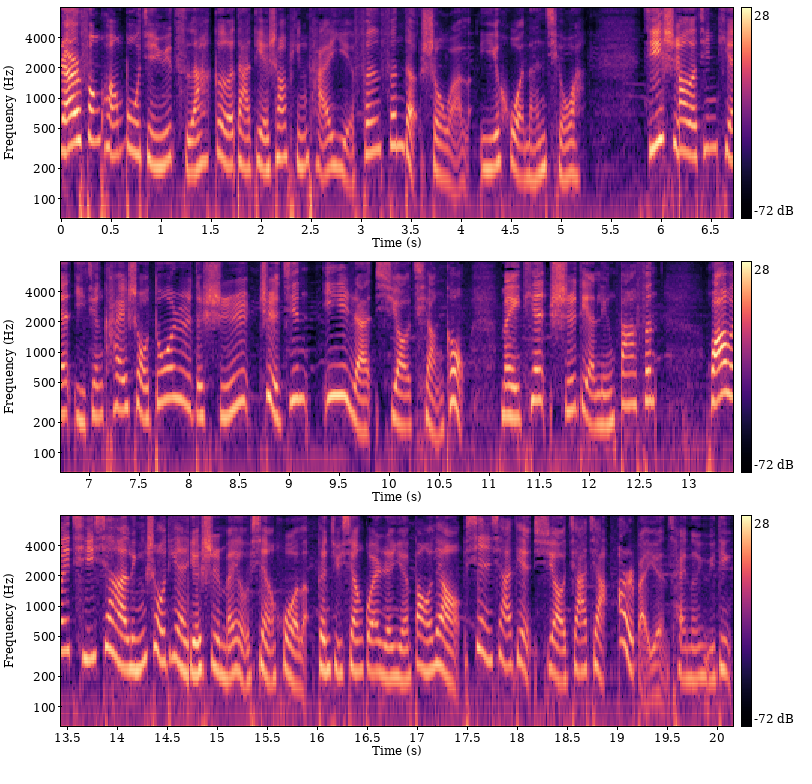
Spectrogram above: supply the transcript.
然而，疯狂不仅于此啊！各大电商平台也纷纷的售完了，一货难求啊！即使到了今天，已经开售多日的时，至今依然需要抢购。每天十点零八分，华为旗下零售店也是没有现货了。根据相关人员爆料，线下店需要加价二百元才能预定，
